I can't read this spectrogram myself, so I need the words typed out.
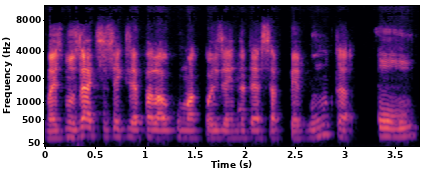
Mas, Musati, se você quiser falar alguma coisa ainda dessa pergunta, ou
